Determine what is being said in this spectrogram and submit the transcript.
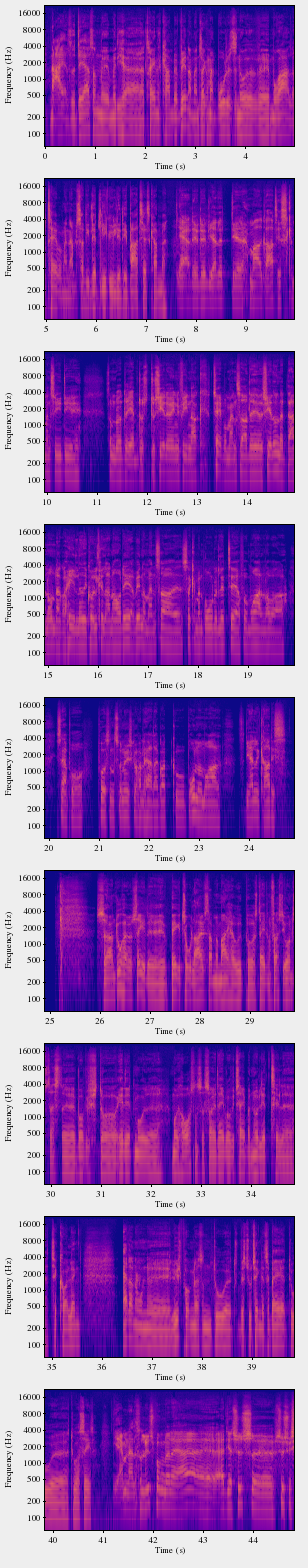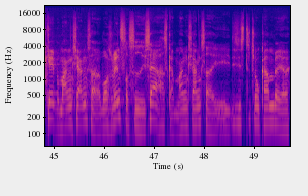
Nej, altså det er sådan med, med de her træningskampe. Vinder man, så kan man bruge det til noget øh, moral, og taber man, jamen, så er de lidt ligegyldige. Det er bare testkampe. Ja, det, det, de er lidt, det er meget gratis, kan man sige. De, som du, det, jamen, du, du siger det jo egentlig fint nok. Taber man, så er det jo sjældent, at der er nogen, der går helt ned i kulkælderen over det, og vinder man, så, øh, så kan man bruge det lidt til at få moralen op, og især på, på sådan en sønderjyske hold her, der godt kunne bruge noget moral. Så de er lidt gratis. Søren, du har jo set øh, begge to live sammen med mig herude på stadion. Først i onsdags, øh, hvor vi stod 1-1 mod, øh, mod Horsens, og så i dag, hvor vi taber 0-1 til, øh, til Kolding. Er der nogle øh, lyspunkter, sådan du, øh, hvis du tænker tilbage, at du, øh, du har set? Ja, men altså lyspunkterne er, øh, at jeg synes, øh, synes, vi skaber mange chancer. Vores venstre side især har skabt mange chancer i de sidste to kampe. Jeg,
